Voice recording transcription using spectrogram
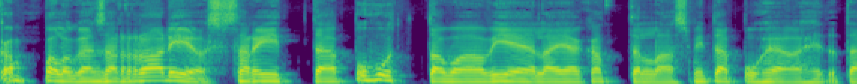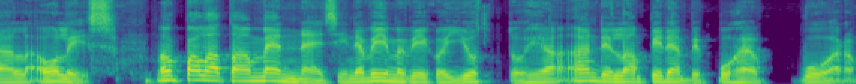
Kamppailukansan radiossa riittää puhuttavaa vielä ja katsellaan mitä puheenaiheita täällä olisi. No palataan menneisiin ja viime viikon juttuihin ja Andilla on pidempi puheenvuoro.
